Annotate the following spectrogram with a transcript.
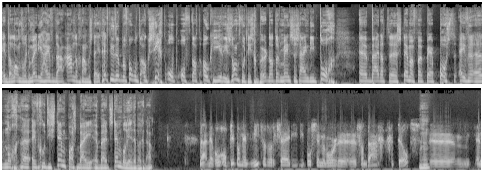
in de landelijke media heeft daar aandacht aan besteed. Heeft u er bijvoorbeeld ook zicht op of dat ook hier in Zandvoort is gebeurd? Dat er mensen zijn die toch bij dat stemmen per post even, nog even goed die stempas bij, bij het stembiljet hebben gedaan? Nou, nee, op dit moment niet, want wat ik zei, die, die poststemmen worden eh, vandaag geteld. Ehm, en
